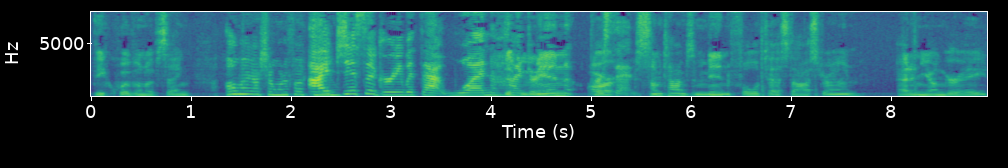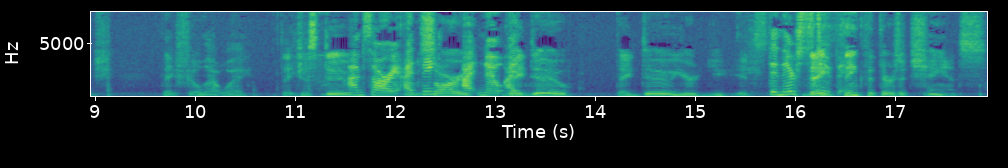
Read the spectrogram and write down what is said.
the equivalent of saying, "Oh my gosh, I want to fuck you." I disagree with that one hundred men are percent. sometimes men full of testosterone at a younger age they feel that way they just do I'm sorry. I I'm think sorry I no. they I do they do you're you it's then they're stupid. they think that there's a chance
